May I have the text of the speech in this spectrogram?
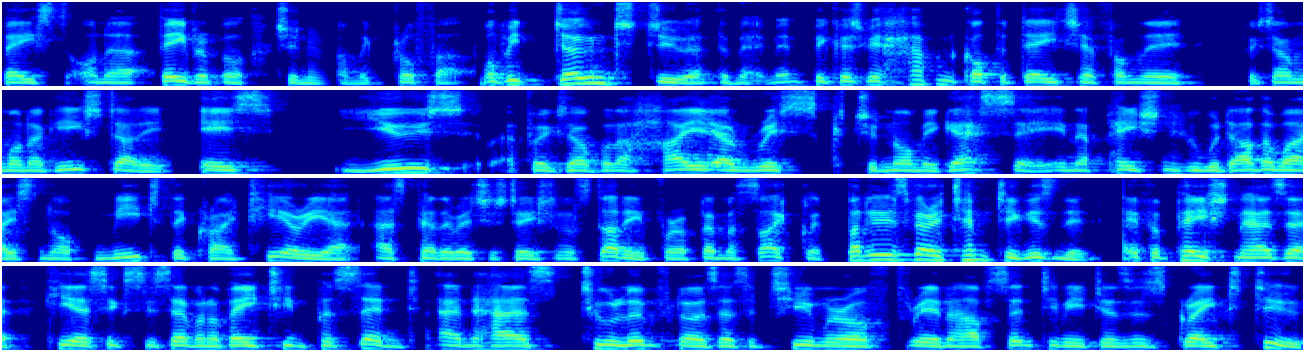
based on a favorable genomic profile. What we don't do at the moment, because we haven't got the data from the, for example, monarch study, is use, for example, a higher risk genomic assay in a patient who would otherwise not meet the criteria as per the registrational study for a abemaciclib. But it is very tempting, isn't it? If a patient has a Ki67 of 18% and has two lymph nodes as a tumor of three and a half centimeters, is great too.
